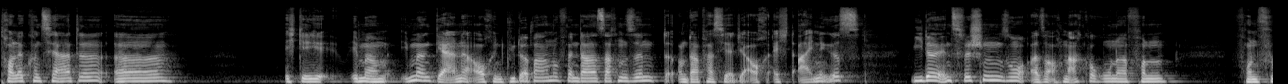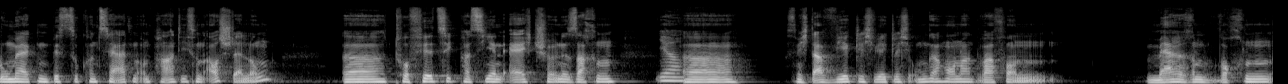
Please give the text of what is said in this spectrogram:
Tolle Konzerte. Äh, ich gehe immer, immer gerne auch in Güterbahnhof, wenn da Sachen sind. Und da passiert ja auch echt einiges wieder inzwischen, so, also auch nach Corona von, von Flohmärkten bis zu Konzerten und Partys und Ausstellungen. Äh, Tour 40 passieren echt schöne Sachen. Ja. Äh, was mich da wirklich, wirklich umgehauen hat, war von mehreren Wochen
